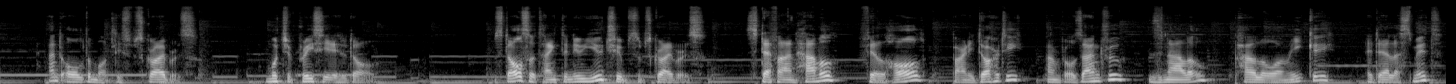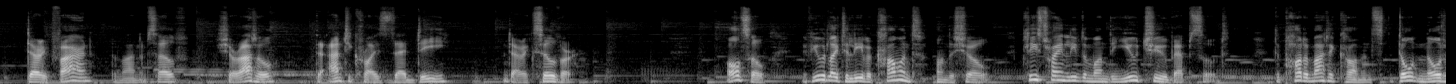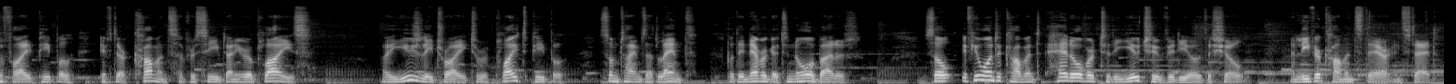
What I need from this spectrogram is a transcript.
and all the monthly subscribers. Much appreciated all. Must also thank the new YouTube subscribers Stefan Hamill, Phil Hall, Barney Doherty, Ambrose Andrew, Znalo, Paolo Enrique, Adela Smith, Derick Varn, the man himself, Sherato, the Antichrist ZD, and Eric Silver. Also, if you would like to leave a comment on the show, please try and leave them on the YouTube episode. The Podomatic comments don't notify people if their comments have received any replies. I usually try to reply to people, sometimes at length, but they never get to know about it. So if you want to comment, head over to the YouTube video of the show and leave your comments there instead.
